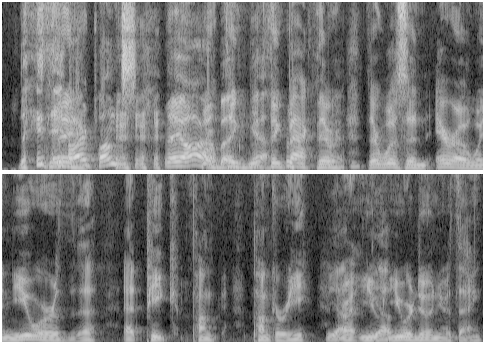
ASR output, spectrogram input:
they, they are punks. They are. well, but think, yeah, think back. There, there was an era when you were the at peak punk punkery. Yeah, Right? You you were doing your thing.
